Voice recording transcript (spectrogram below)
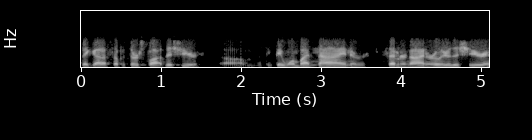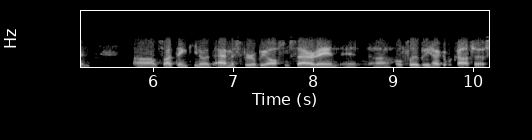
they got us up at their spot this year. Um, I think they won by nine or seven or nine earlier this year, and um, so I think you know the atmosphere will be awesome Saturday, and, and uh, hopefully it'll be a heck of a contest.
